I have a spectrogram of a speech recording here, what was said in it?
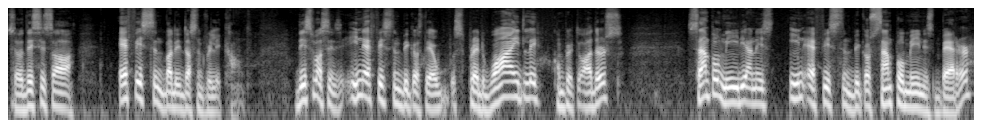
So this is a efficient, but it doesn't really count. This one is inefficient because they are spread widely compared to others. Sample median is inefficient because sample mean is better.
